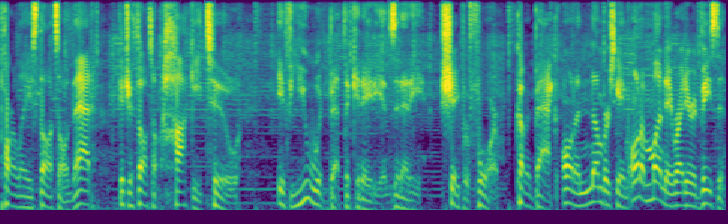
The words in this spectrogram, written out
Parlay's thoughts on that. Get your thoughts on hockey too. If you would bet the Canadiens in any shape or form, coming back on a numbers game on a Monday right here at VSiN,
